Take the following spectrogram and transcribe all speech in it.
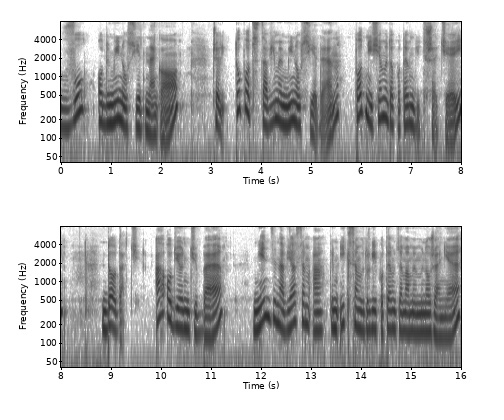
w od minus 1, czyli tu podstawimy minus 1, podniesiemy do potęgi trzeciej, dodać a odjąć b, między nawiasem a tym x w drugiej potędze mamy mnożenie,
